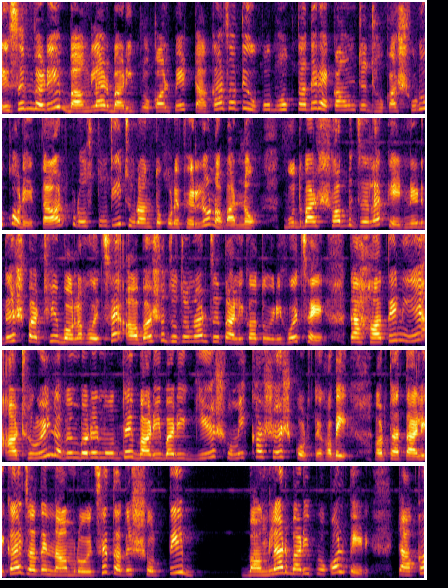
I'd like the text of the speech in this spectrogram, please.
ডিসেম্বরে বাংলার বাড়ি প্রকল্পের টাকা যাতে উপভোক্তাদের অ্যাকাউন্টে ঢোকা শুরু করে, তার প্রস্তুতি চূড়ান্ত করে ফেলল নবান্ন। বুধবার সব জেলাকে নির্দেশ পাঠিয়ে বলা হয়েছে, আবাস যোজনার যে তালিকা তৈরি হয়েছে, তা হাতে নিয়ে আঠেরোই নভেম্বরের মধ্যে বাড়ি বাড়ি গিয়ে সমীক্ষা শেষ করতে হবে। অর্থাৎ তালিকায় যাদের নাম রয়েছে, তাদের সত্যি বাংলার বাড়ি প্রকল্পের টাকা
